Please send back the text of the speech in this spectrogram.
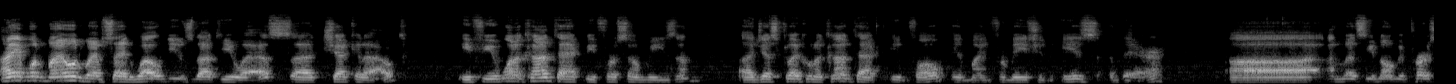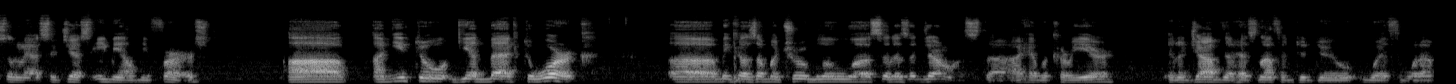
I am on my own website, wildnews.us. Uh, check it out. If you want to contact me for some reason, uh, just click on a contact info, and my information is there. Uh, unless you know me personally, I suggest email me first. Uh, I need to get back to work uh, because I'm a true blue uh, citizen journalist. Uh, I have a career in a job that has nothing to do with what I'm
